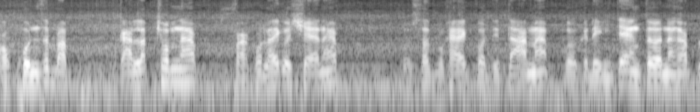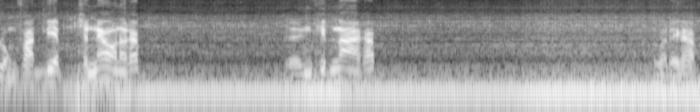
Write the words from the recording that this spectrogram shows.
ขอบคุณสำหรับ การรับชมนะครับ ฝากกดไลค์กดแชร์นะครับ กด subscribe กดติดตามนะครับ กดกระดิ่งแจ้งเตือนนะครับ หลงฟัดเรียบชาแนลนะครับ เจอกันคลิปหน้าครับ สวัสดีครับ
